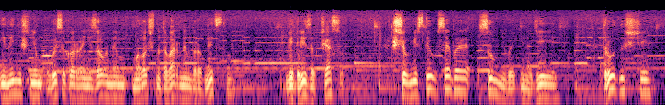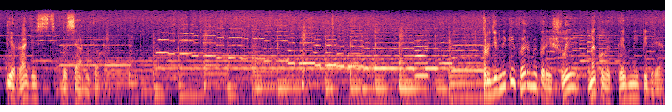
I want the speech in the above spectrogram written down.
і нинішнім високоорганізованим молочно-товарним виробництвом відрізок часу, що вмістив в себе сумніви і надії, труднощі і радість досягнутого. Трудівники ферми перейшли на колективний підряд.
